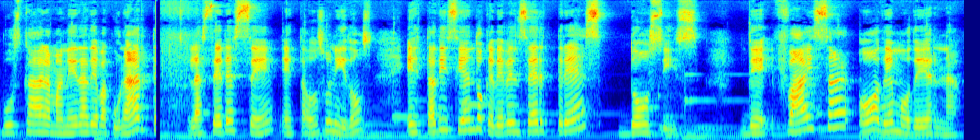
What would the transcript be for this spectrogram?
busca la manera de vacunarte. la CDC, Estados Unidos, está diciendo que deben ser tres dosis de Pfizer o de Moderna.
